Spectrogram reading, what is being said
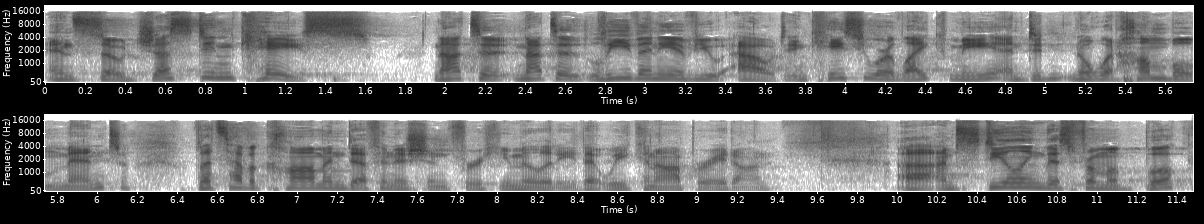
And so, just in case, not to, not to leave any of you out, in case you are like me and didn't know what humble meant, let's have a common definition for humility that we can operate on. Uh, I'm stealing this from a book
